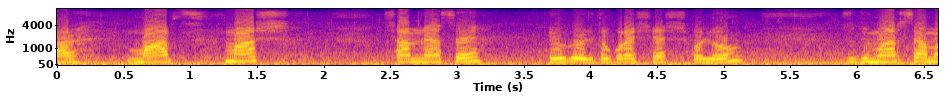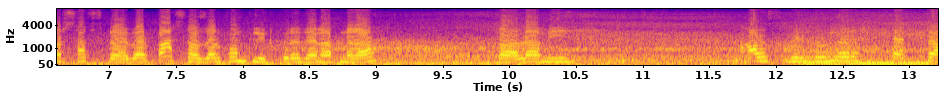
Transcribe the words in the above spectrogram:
আর মার্চ মাস সামনে আছে। ফেব্রুয়ারিতে প্রায় শেষ হলো। যদি মার্চে আমার সাবস্ক্রাইবার পাঁচ হাজার কমপ্লিট করে দেন আপনারা, তাহলে আমি হাউস বিল্ডিংয়ের একটা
